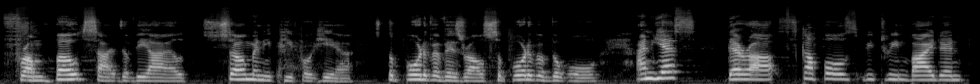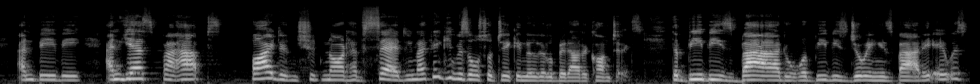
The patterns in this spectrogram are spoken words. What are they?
from both sides of the aisle so many people here supportive of Israel, supportive of the war. And yes, there are scuffles between Biden and Bibi. And yes, perhaps Biden should not have said, and I think he was also taken a little bit out of context, that Bibi's bad or what Bibi's doing is bad. It, it was,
